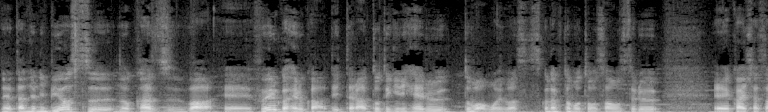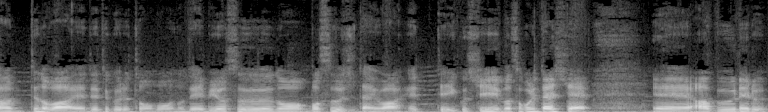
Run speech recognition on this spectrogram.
ね、単純に美容室の数は、えー、増えるか減るかで言ったら圧倒的に減るとは思います。少なくとも倒産をする、えー、会社さんっていうのは、えー、出てくると思うので、美容室の母数自体は減っていくし、まあ、そこに対して、えー、あぶれる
